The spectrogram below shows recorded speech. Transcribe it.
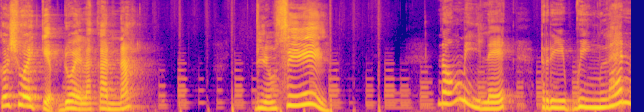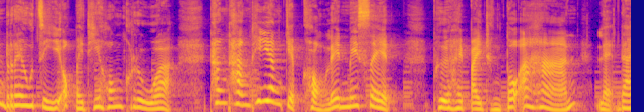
ก็ช่วยเก็บด้วยละกันนะ เดี๋ยวสิ น้องหมีเล็ก รีบวิ่งเล่นเร็วจีออกไปที่ห้องครัว ทั้งๆทที่ยังเก็บของเล่นไม่เสร็จ เพื่อให้ไปถึงโต๊ะอาหาร และได้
